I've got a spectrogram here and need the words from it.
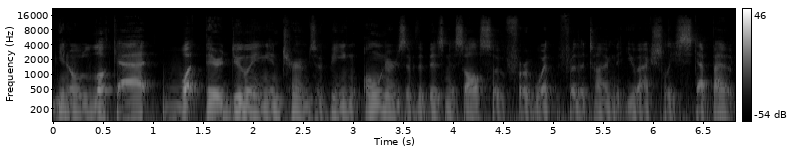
you know look at what they're doing in terms of being owners of the business also for what for the time that you actually step out.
